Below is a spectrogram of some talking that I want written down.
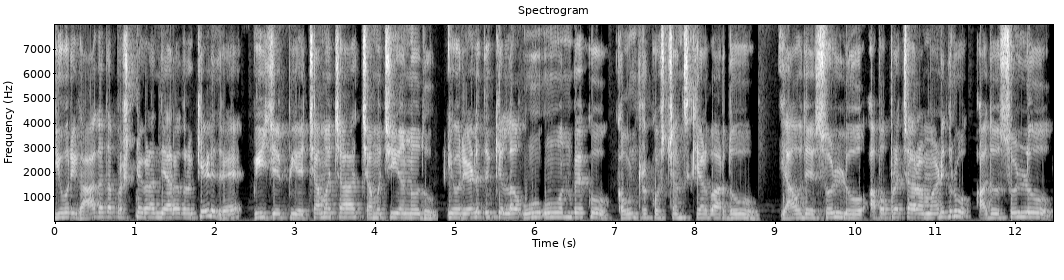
ಇವರಿಗಾಗದ ಪ್ರಶ್ನೆಗಳನ್ನ ಯಾರಾದ್ರೂ ಕೇಳಿದ್ರೆ ಬಿಜೆಪಿಯ ಚಮಚ, ಚಮಚಿ ಅನ್ನೋದು. ಇವ್ರು ಹೇಳೋದಕ್ಕೆಲ್ಲ ಹೂ ಹೂ ಅನ್ಬೇಕು. ಕೌಂಟರ್ ಕ್ವಶನ್ಸ್ ಕೇಳಬಾರ್ದು. ಯಾವುದೇ ಸುಳ್ಳು ಅಪಪ್ರಚಾರ ಮಾಡಿದ್ರು, ಅದು ಸುಳ್ಳು,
